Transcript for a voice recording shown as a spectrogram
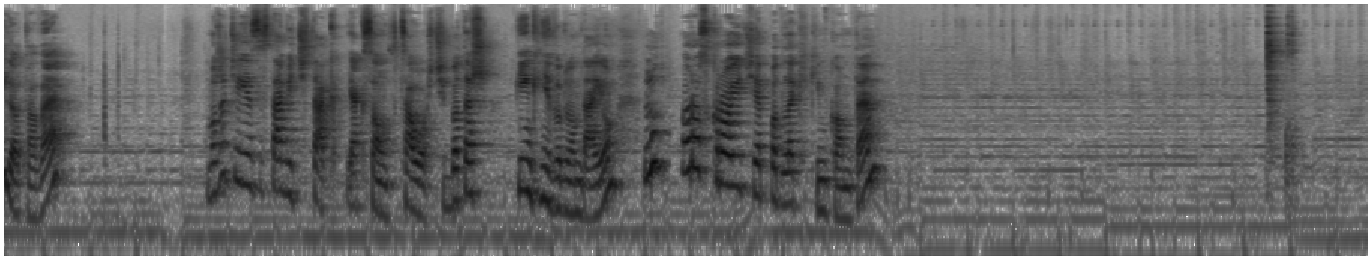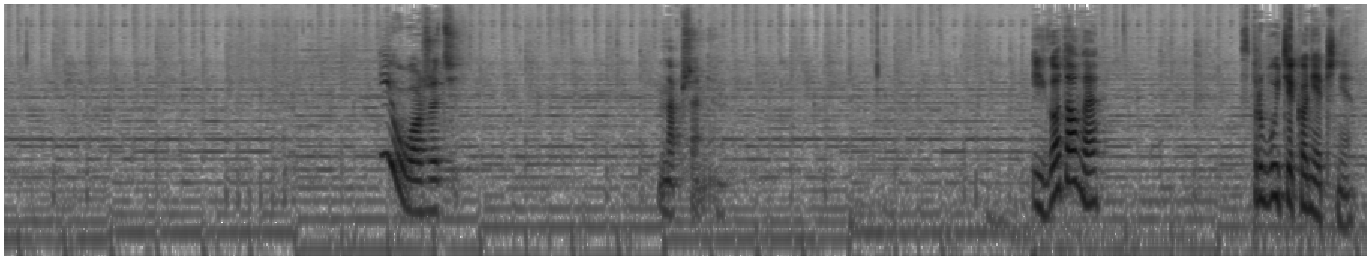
I gotowe. Możecie je zostawić tak, jak są w całości, bo też pięknie wyglądają, lub rozkroić je pod lekkim kątem. I ułożyć na przemian. I gotowe. Spróbujcie koniecznie.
